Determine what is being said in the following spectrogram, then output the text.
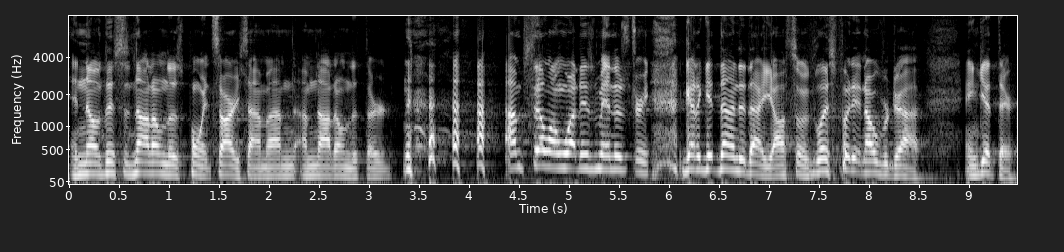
and no, this is not on those points. Sorry, Simon, I'm, I'm not on the third. I'm still on what is ministry. I got to get done today, y'all. So let's put it in overdrive and get there.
